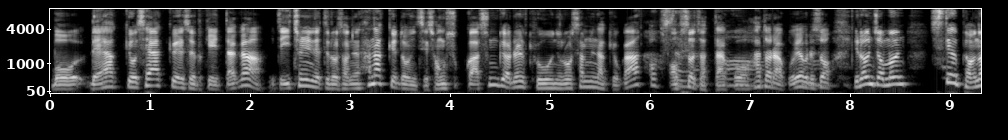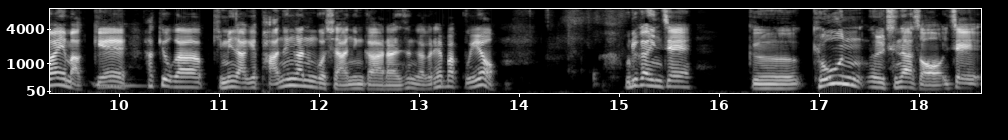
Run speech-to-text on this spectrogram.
뭐 내 학교 새 학교에서 이렇게 있다가 이제 2000년대 들어서는 한 학교도 이제 정숙과 순결을 교훈으로 삼는 학교가 없어요. 없어졌다고 어. 하더라고요. 그래서 어. 이런 점은 시대의 변화에 맞게 음. 학교가 기민하게 반응하는 것이 아닌가라는 생각을 해봤고요. 우리가 이제 그 교훈을 지나서 이제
